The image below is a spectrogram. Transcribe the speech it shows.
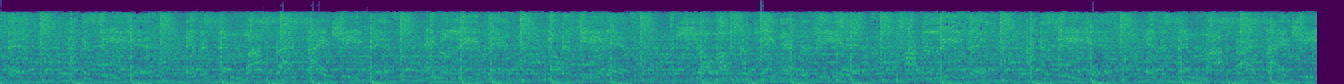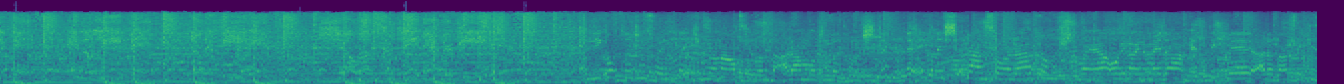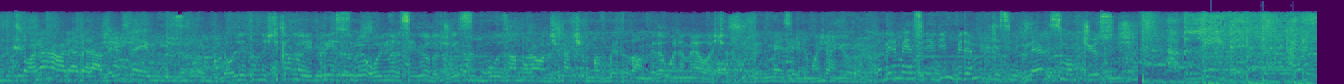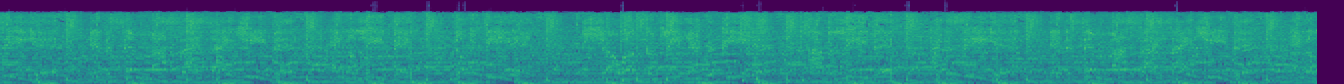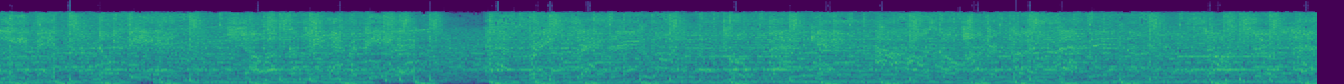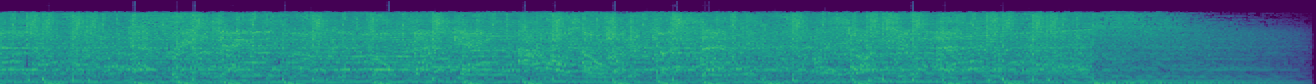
modunda tanıştık. E, Ekleştikten sonra konuşmaya, oyun oynamaya devam ettik ve aradan 8 yıl sonra hala beraberiz ve evliyiz. LoL'le tanıştık ama FPS türü oyunları seviyorduk biz. Bu yüzden Valorant çıkar çıkmaz beta'dan beri oynamaya başladık. Benim en sevdiğim ajan Yoru. Benim en sevdiğim birim kesinlikle Smoke Juice.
